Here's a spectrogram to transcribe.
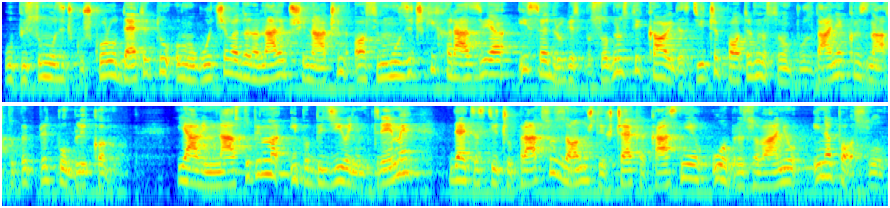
Upis u muzičku školu detetu omogućava da na najlepši način, osim muzičkih, razvija i sve druge sposobnosti, kao i da stiče potrebno samopouzdanje kroz nastupe pred publikom. Javnim nastupima i pobeđivanjem treme, deca stiču praksu za ono što ih čeka kasnije u obrazovanju i na poslu.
